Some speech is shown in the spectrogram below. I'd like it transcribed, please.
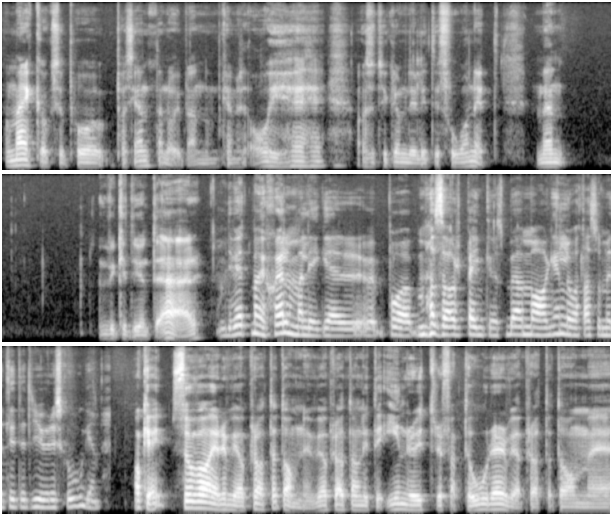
man märker också på patienterna då ibland, de kan säga oj, hehe, och så tycker de det är lite fånigt. Men, vilket det ju inte är. Det vet man ju själv man ligger på massagebänken så börjar magen låta som ett litet djur i skogen. Okej, så vad är det vi har pratat om nu? Vi har pratat om lite inre och yttre faktorer, vi har pratat om eh,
